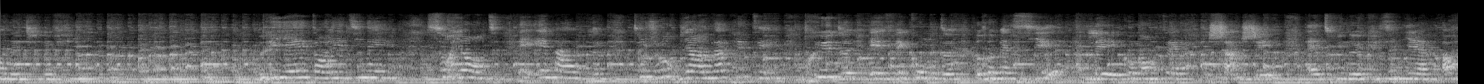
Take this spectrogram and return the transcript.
on est une fille, briller dans les dîners, souriante et aimable, toujours bien apprêtée, prude et féconde, remercier les commentaires chargés, être une cuisinière hors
